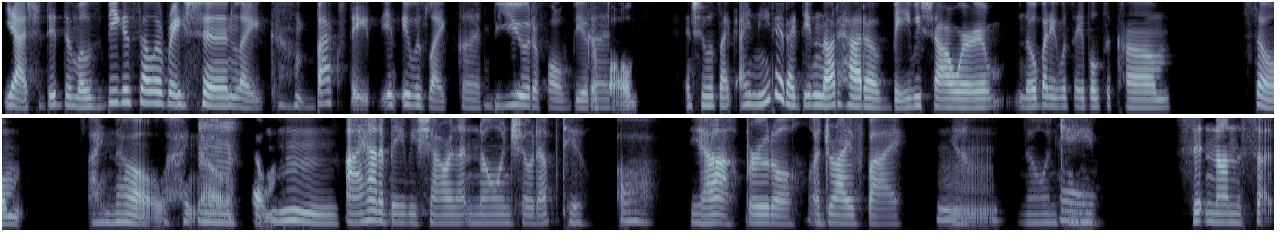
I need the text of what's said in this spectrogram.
yeah, she did the most biggest celebration like backstage. It, it was like good, beautiful, beautiful. Good. And she was like, "I needed. I did not had a baby shower. Nobody was able to come. So I know, I know. Mm. So mm. I had a baby shower that no one showed up to. Oh, yeah, brutal. A drive by. Mm. Yeah, no one came. Oh sitting on the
